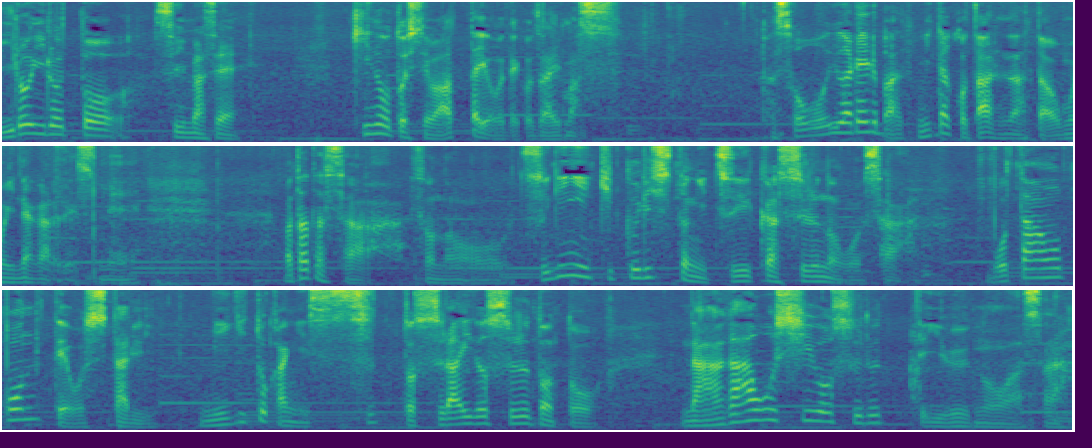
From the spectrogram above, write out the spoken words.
いろいろとすいません。機能としてはあったようでございます。そう言われれば見たことあるなとは思いながらですね、まあ、たださその次に聞くリストに追加するのをさボタンをポンって押したり右とかにスッとスライドするのと長押しをするっていうのはさ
